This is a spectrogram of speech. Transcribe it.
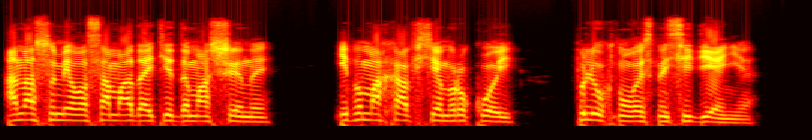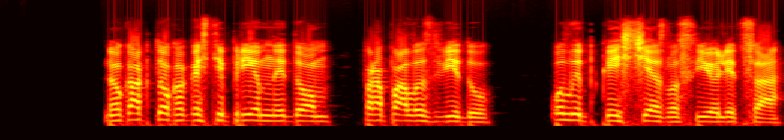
Она сумела сама дойти до машины и, помахав всем рукой, плюхнулась на сиденье. Но как только гостеприимный дом пропал из виду, улыбка исчезла с ее лица,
